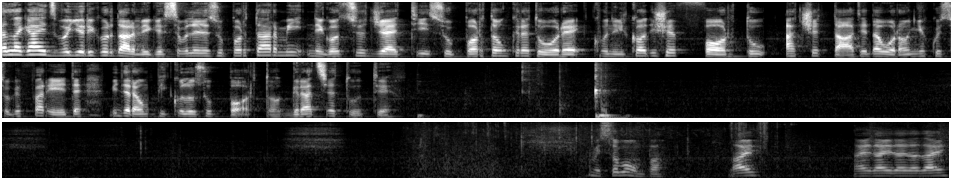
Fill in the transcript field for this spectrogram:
Bella guys, voglio ricordarvi che se volete supportarmi, negozio oggetti, supporta un creatore, con il codice FORTU accettate, da ora ogni acquisto che farete vi darà un piccolo supporto. Grazie a tutti. Mi sto pompa. Dai. Dai, dai, dai, dai.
